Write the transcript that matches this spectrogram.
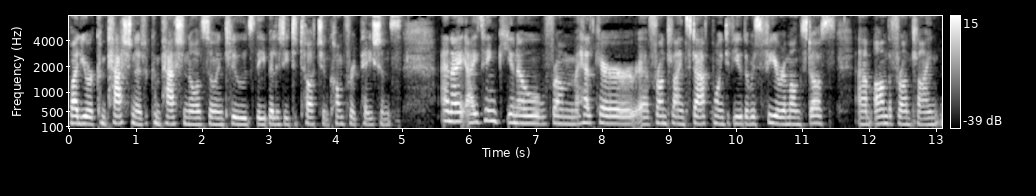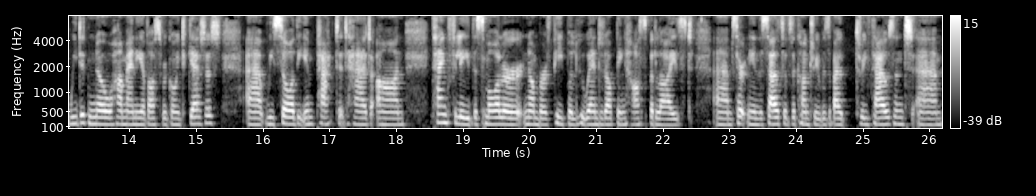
While you're compassionate, compassion also includes the ability to touch and comfort patients. And I, I think, you know, from a healthcare uh, frontline staff point of view, there was fear amongst us um, on the front line. We didn't know how many of us were going to get it. Uh, we saw the impact it had on, thankfully, the smaller number of people who ended up being hospitalised. Um, certainly in the south of the country, was about 3,000 um,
